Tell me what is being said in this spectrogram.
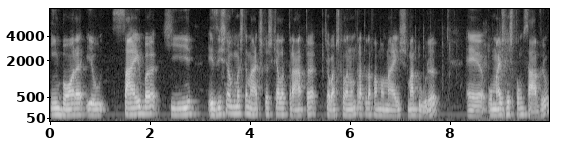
embora eu saiba que Existem algumas temáticas que ela trata, que eu acho que ela não trata da forma mais madura, é, ou mais responsável.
